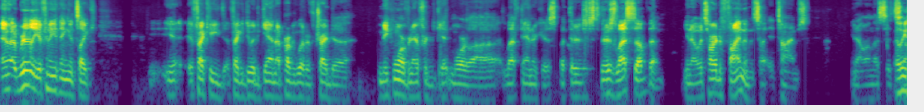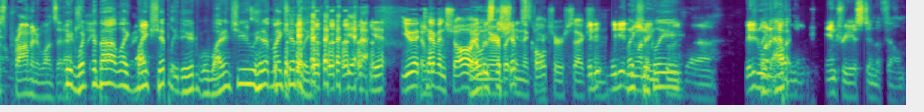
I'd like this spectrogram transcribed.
and I really, if anything, it's like if I could if I could do it again, I probably would have tried to make more of an effort to get more uh, left anarchists. But there's there's less of them. You know, it's hard to find them at at times. You know, unless it's At least um, prominent ones that Dude, actually. what about like right? Mike Shipley, dude? Well, why didn't you hit up Mike Shipley? yeah. Yeah, you had Yeah, Kevin Shaw where in was there, the but in the shipster? culture We, section. did, we didn't Like want to include. Uh, we didn't Like want to have Ale- an entryist in the film.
